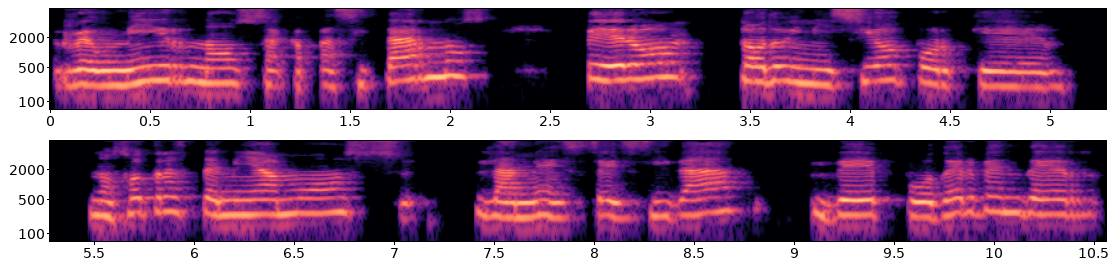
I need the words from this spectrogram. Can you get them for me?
reunirnos, a capacitarnos, pero todo inició porque nosotras teníamos la necesidad de poder vender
